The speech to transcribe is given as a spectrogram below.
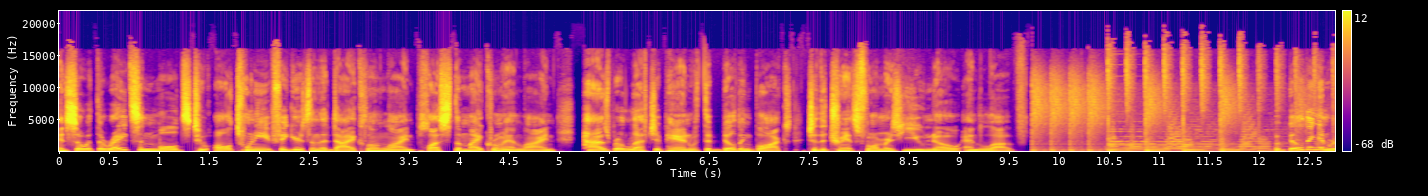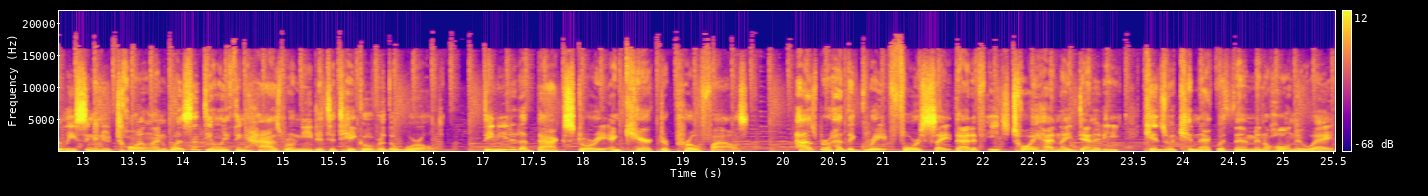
And so, with the rights and molds to all 28 figures in the Diaclone line plus the Microman line, Hasbro left Japan with the building blocks to the Transformers you know and love. But building and releasing a new toy line wasn't the only thing Hasbro needed to take over the world. They needed a backstory and character profiles. Hasbro had the great foresight that if each toy had an identity, kids would connect with them in a whole new way.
